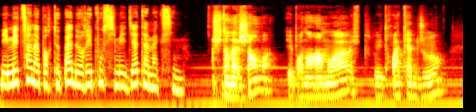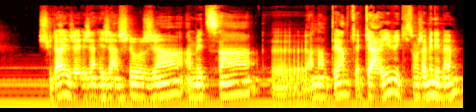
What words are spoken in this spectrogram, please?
Les médecins n'apportent pas de réponse immédiate à Maxime. Je suis dans ma chambre et pendant un mois, tous les 3-4 jours, je suis là et j'ai un chirurgien, un médecin, euh, un interne qui, qui arrivent et qui sont jamais les mêmes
